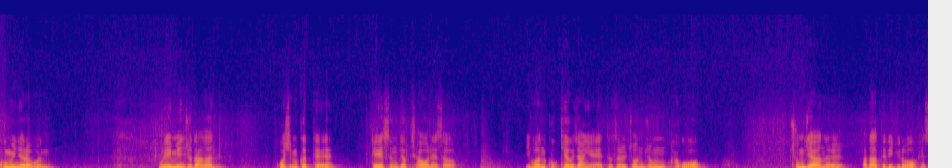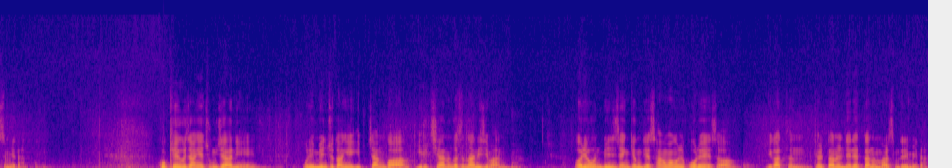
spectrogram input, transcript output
국민 여러분, 우리 민주당은 고심 끝에 대승적 차원에서 이번 국회의장의 뜻을 존중하고 중재안을 받아들이기로 했습니다. 국회의장의 중재안이 우리 민주당의 입장과 일치하는 것은 아니지만 어려운 민생 경제 상황을 고려해서 이 같은 결단을 내렸다는 말씀드립니다.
